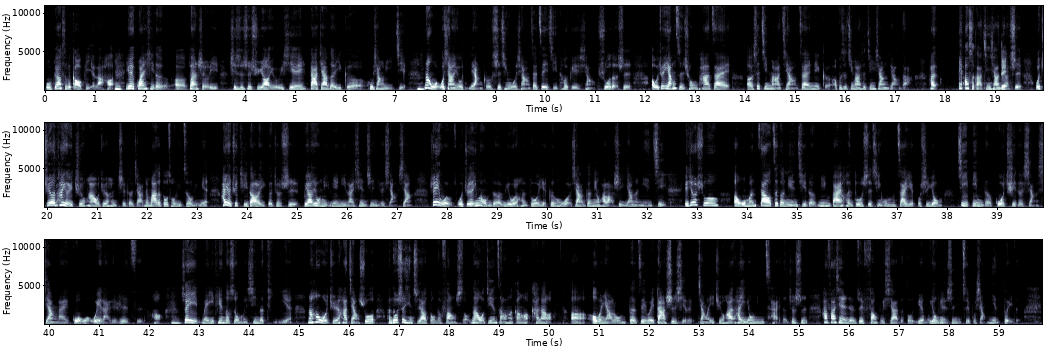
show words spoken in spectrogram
我不知道是不是告别啦，哈，嗯，因为关系的呃断舍离其实是需要有一些大家的一个互相理解。嗯，那我我想有两个事情，我想在这一集特别想说的是，呃，我觉得杨紫琼她在呃是金马奖，在那个呃不是金马是金像奖的，她。哎，奥斯卡金像奖是，我觉得他有一句话，我觉得很值得讲。就《妈的多重宇宙》里面，他有去提到了一个，就是不要用你年龄来限制你的想象。所以我我觉得，因为我们的 viewer 很多也跟我像跟念华老师一样的年纪，也就是说，呃，我们到这个年纪的明白很多事情，我们再也不是用。既定的过去的想象来过我未来的日子，好，嗯，所以每一天都是我们新的体验。然后我觉得他讲说很多事情只要懂得放手。那我今天早上刚好看到呃欧文亚龙的这位大师写的讲了一句话，他引用尼采的，就是他发现人最放不下的都永永远是你最不想面对的。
